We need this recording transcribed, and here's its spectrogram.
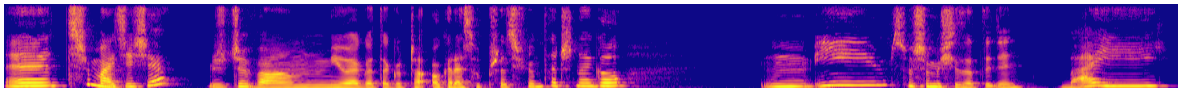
E, trzymajcie się, życzę Wam miłego tego okresu przedświątecznego mm, i słyszymy się za tydzień. Bye!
